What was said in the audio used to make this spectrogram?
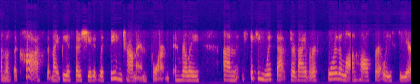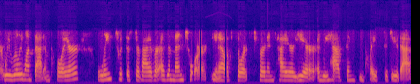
some of the costs that might be associated with being trauma informed and really um, sticking with that survivor for the long haul for at least a year. We really want that employer linked with the survivor as a mentor, you know, of sorts for an entire year. And we have things in place to do that.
